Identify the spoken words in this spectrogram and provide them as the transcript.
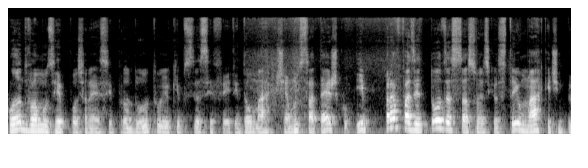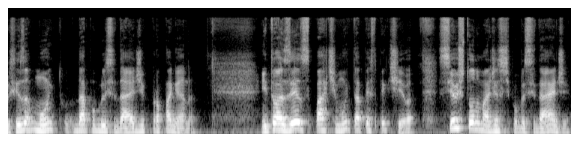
quando vamos reposicionar esse produto e o que precisa ser feito. Então, o marketing é muito estratégico e para fazer todas essas ações que eu citei, o marketing precisa muito da publicidade e propaganda. Então, às vezes, parte muito da perspectiva. Se eu estou numa agência de publicidade,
